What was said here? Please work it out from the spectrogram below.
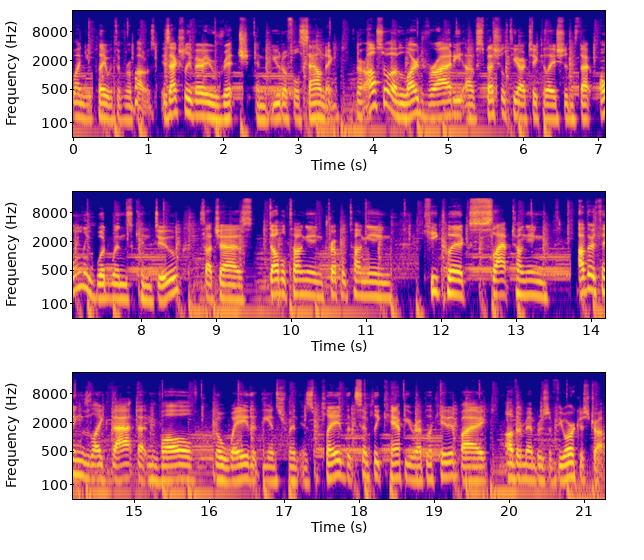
when you play with the vibratos. It's actually very rich and beautiful sounding. There are also a large variety of specialty articulations that only woodwinds can do, such as double tonguing, triple tonguing, key clicks, slap tonguing, other things like that that involve the way that the instrument is played that simply can't be replicated by other members of the orchestra.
